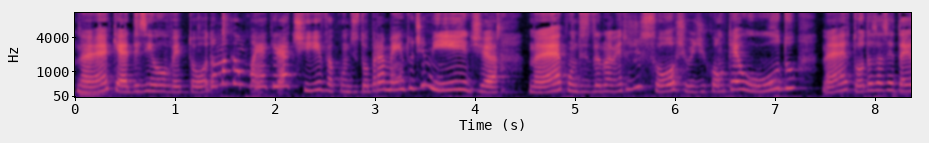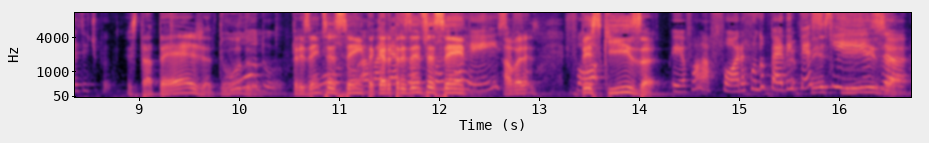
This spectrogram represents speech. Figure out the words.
né, que é desenvolver toda uma campanha criativa com desdobramento de mídia, né, com desdobramento de social e de conteúdo, né, todas as ideias de tipo Estratégia, tudo. Tudo, 360, tudo. quero Avaliação de 360. concorrência, Avalia- fo- Pesquisa. eu ia falar fora quando pedem pesquisa. Pesquisa.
